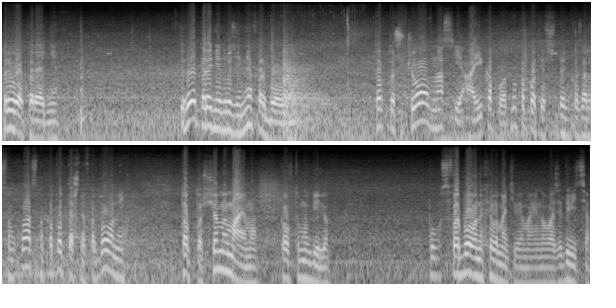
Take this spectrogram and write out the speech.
крило переднє. Крило переднє, друзі, не фарбоване. Тобто, що в нас є? А, і капот. Ну, капот я швиденько зараз вам клацну, капот теж не фарбований. Тобто, що ми маємо по автомобілю? З фарбованих елементів я маю на увазі. Дивіться.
